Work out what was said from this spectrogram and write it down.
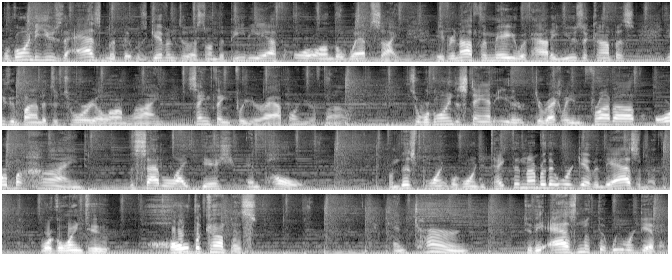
We're going to use the azimuth that was given to us on the PDF or on the website. If you're not familiar with how to use a compass, you can find a tutorial online. Same thing for your app on your phone. So we're going to stand either directly in front of or behind the satellite dish and pole. From this point, we're going to take the number that we're given, the azimuth, we're going to hold the compass and turn to the azimuth that we were given.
